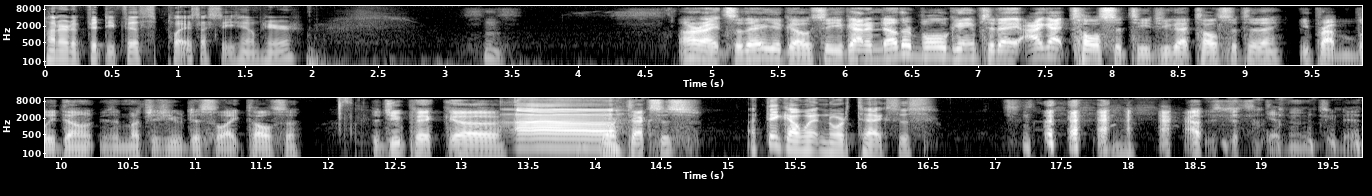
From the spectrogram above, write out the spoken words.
155th place. I see him here. All right, so there you go. So you got another bowl game today. I got Tulsa, TJ. You got Tulsa today? You probably don't, as much as you dislike Tulsa. Did you pick uh, Uh, North Texas? I think I went North Texas. I was just kidding. that You did.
